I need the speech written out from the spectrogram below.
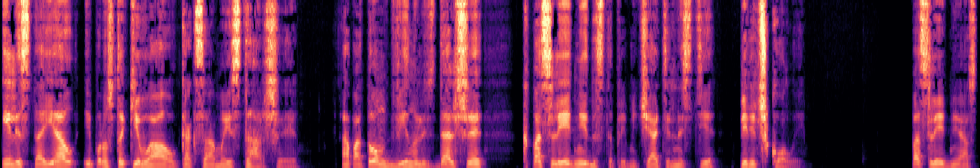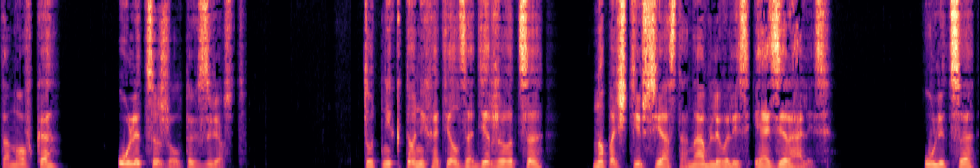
или стоял и просто кивал, как самые старшие, а потом двинулись дальше к последней достопримечательности перед школой. Последняя остановка — улица Желтых Звезд. Тут никто не хотел задерживаться, но почти все останавливались и озирались. Улица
